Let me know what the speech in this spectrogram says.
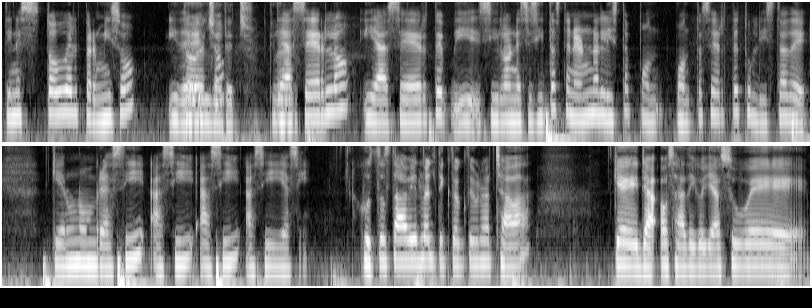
Tienes todo el permiso y el derecho, de hacerlo y hacerte, y si lo necesitas tener una lista, pon- ponte a hacerte tu lista de quiero un hombre así, así, así, así y así. Justo estaba viendo el TikTok de una chava que ya, o sea, digo, ya sube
